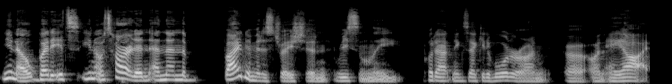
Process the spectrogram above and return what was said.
you know. But it's you know it's hard. And and then the Biden administration recently put out an executive order on uh, on AI,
